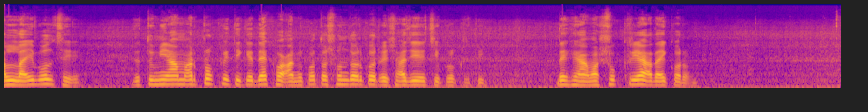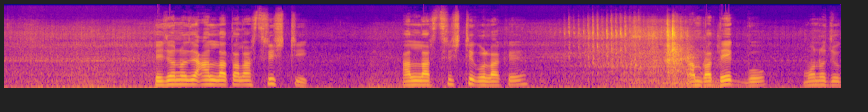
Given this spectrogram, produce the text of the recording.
আল্লাহই বলছে যে, তুমি আমার প্রকৃতিকে দেখো, আমি কত সুন্দর করে সাজিয়েছি প্রকৃতি। দেখে আমার শুক্রিয়া আদায় করো। এই জন্য যে আল্লাহ তালার সৃষ্টি, আল্লাহর সৃষ্টিগুলাকে আমরা দেখব, মনোযোগ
